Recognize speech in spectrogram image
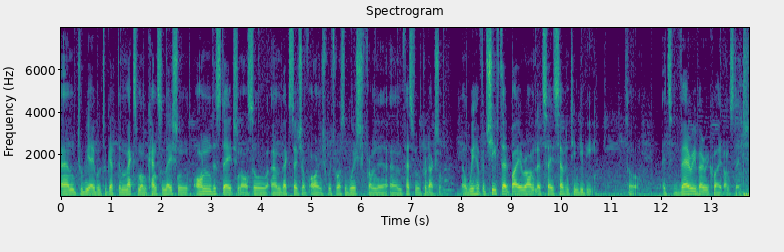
um, to be able to get the maximum cancellation on the stage and also um, backstage of Orange, which was a wish from the um, festival production. We have achieved that by around, let's say, 17 dB. So it's very, very quiet on stage.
